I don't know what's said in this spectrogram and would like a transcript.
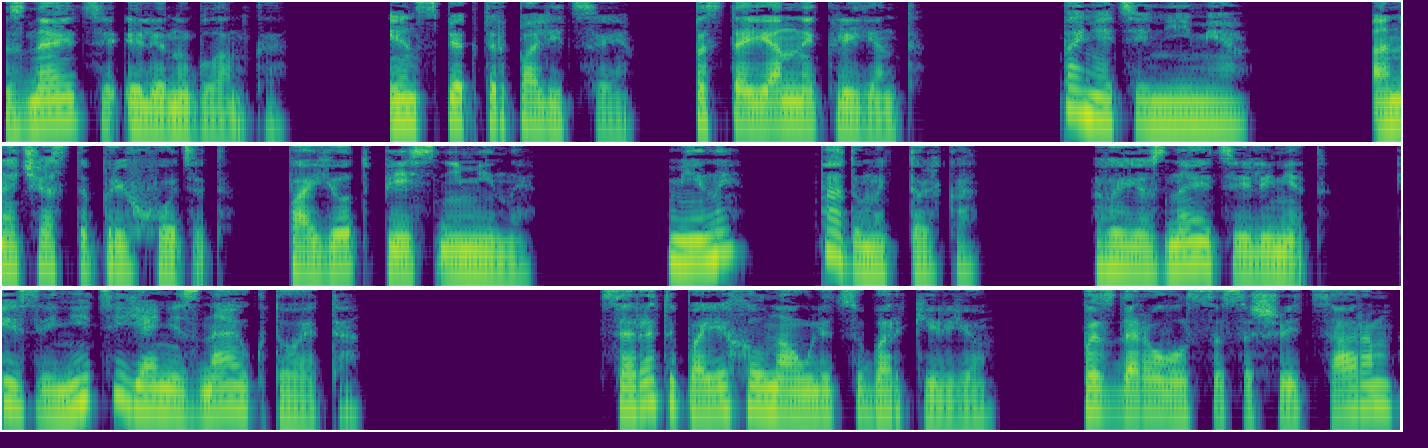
Знаете Элену Бланко? Инспектор полиции. Постоянный клиент. Понятия не имею. Она часто приходит, поет песни Мины. Мины? Подумать только. Вы ее знаете или нет? Извините, я не знаю, кто это. Сареты поехал на улицу Баркилью, поздоровался со швейцаром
